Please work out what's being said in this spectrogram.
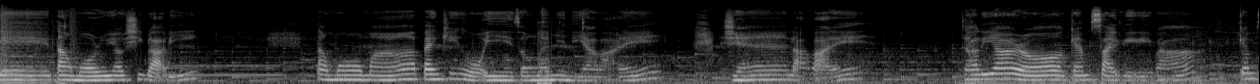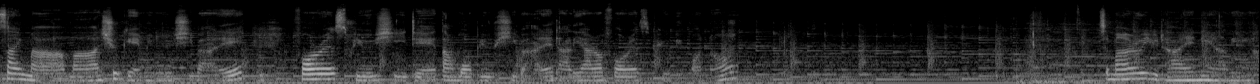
ကဲတောင်မော်တို့ရောက်ရှိပါပြီတောင်မော်မှာပန်းခင်းကိုအရင်ဆုံးလမ်းမြင်နေရပါတယ်ရမ်းလာပါတယ်ဒါလေးကတော့ camp site လေးတွေပါ camp site မှာမှာရှုကင်မျိုးမျိုးရှိပါတယ် forest view ရှိတယ်တောင်ပေါ် view ရှိပါတယ်ဒါလေးကတော့ forest view လေးပေါ့နော်ကျမတို့ယူထားတဲ့နေရာလေးက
